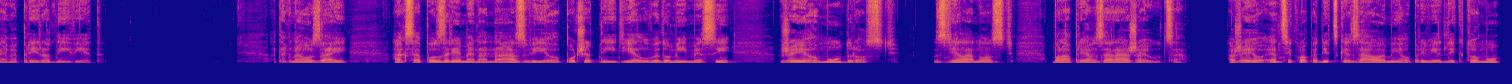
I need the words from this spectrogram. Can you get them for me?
najmä prírodných vied. Tak naozaj, ak sa pozrieme na názvy jeho početných diel, uvedomíme si, že jeho múdrosť, vzdelanosť bola priam zarážajúca a že jeho encyklopedické záujmy ho priviedli k tomu,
